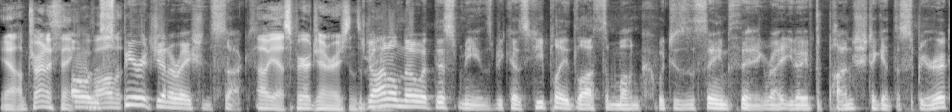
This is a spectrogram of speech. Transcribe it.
Yeah. I'm trying to think. Oh, the all the- Spirit Generation sucked. oh yeah, Spirit Generations. John will know what this means because he played Lost of Monk, which is the same thing, right? You know, you have to punch to get the spirit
